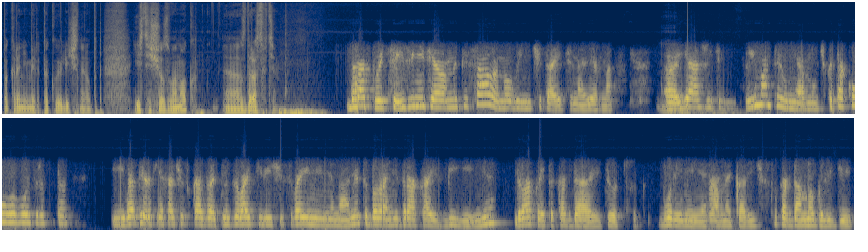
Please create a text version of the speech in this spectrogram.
по крайней мере, такой личный опыт. Есть еще звонок. Э, Здравствуйте. Здравствуйте. Извините, я вам написала, но вы не читаете, наверное. Э, Я житель Фримонта, у меня внучка такого возраста. И, во-первых, я хочу сказать, называйте вещи своими именами. Это была не драка, а избиение. Драка – это когда идет более-менее равное количество, когда много людей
